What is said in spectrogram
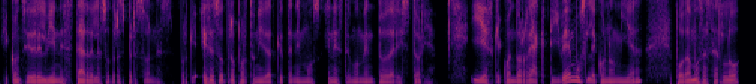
que considere el bienestar de las otras personas? Porque esa es otra oportunidad que tenemos en este momento de la historia. Y es que cuando reactivemos la economía, podamos hacerlo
